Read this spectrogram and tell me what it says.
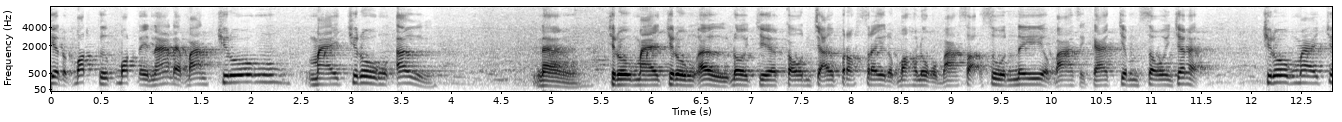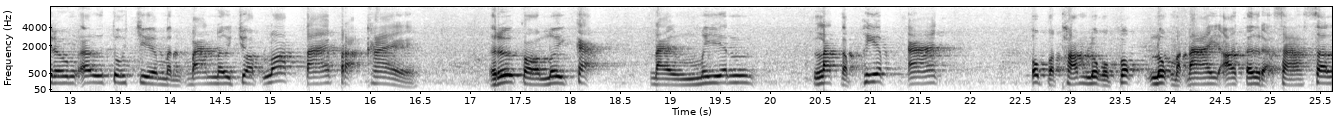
ចិត្តបុត្រគឺបុត្រឯណាដែលបានជ្រោងម៉ែជ្រោងឪហ្នឹង ជ្រោងម៉ែជ្រោងឪដូចជាកូនចៅប្រុសស្រីរបស់លោកឧបាសកសួននីឧបាសិកាជឹមសូអញ្ចឹងជ្រោងម៉ែជ្រោងឪទោះជាមិនបាននៅជាប់លាប់តែប្រាក់ខែឬក៏លុយកាក់ដែលមានលទ្ធភាពអាចឧបត្ថម្ភលោកឪពុកលោកម្ដាយឲ្យទៅរក្សាសិល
